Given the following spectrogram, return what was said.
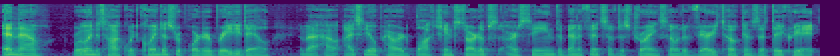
And now, we're going to talk with Coindesk reporter Brady Dale about how ICO powered blockchain startups are seeing the benefits of destroying some of the very tokens that they create.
